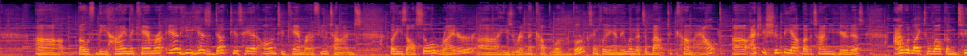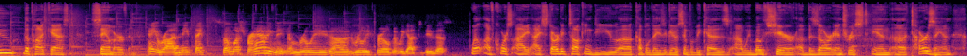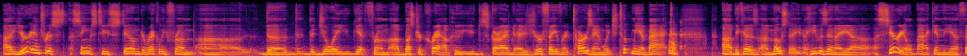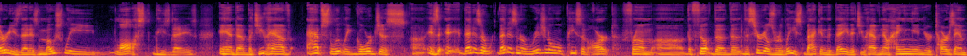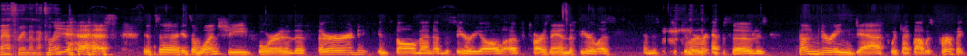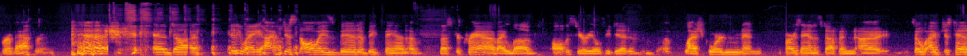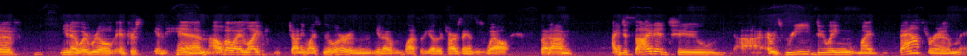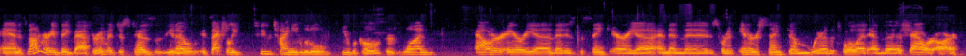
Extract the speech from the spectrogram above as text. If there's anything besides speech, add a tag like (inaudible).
Uh, both behind the camera and he has ducked his head onto camera a few times. But he's also a writer. Uh, he's written a couple of books, including a new one that's about to come out. Uh, actually, should be out by the time you hear this. I would like to welcome to the podcast Sam Irvin. Hey, Rodney, thanks so much for having me. I'm really, uh, really thrilled that we got to do this. Well, of course, I, I started talking to you a couple days ago simply because uh, we both share a bizarre interest in uh, Tarzan. Uh, your interest seems to stem directly from uh, the, the, the joy you get from uh, Buster Crabbe, who you described as your favorite Tarzan, which took me aback. (laughs) Uh, because uh, most you know he was in a, uh, a serial back in the uh, 30s that is mostly lost these days, and uh, but you have absolutely gorgeous uh, is that is a that is an original piece of art from the film the, the the serial's release back in the day that you have now hanging in your Tarzan bathroom. Am I correct? Yes. It's a it's a one sheet for the third installment of the serial of Tarzan the Fearless, and this particular episode is thundering death, which I thought was perfect for a bathroom. (laughs) and uh, anyway, I've just always been a big fan of Buster Crabbe. I loved all the serials he did of, of Flash Gordon and Tarzan and stuff. And uh, so I've just had a, you know, a real interest in him. Although I like Johnny Weissmuller and you know lots of the other Tarzans as well. But um, I decided to, uh, I was redoing my bathroom, and it's not a very big bathroom. It just has, you know, it's actually two tiny little cubicles. There's one outer area that is the sink area, and then the sort of inner sanctum where the toilet and the shower are.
